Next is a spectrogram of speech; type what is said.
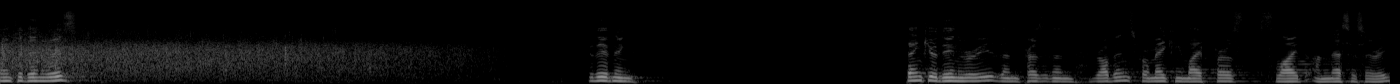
Thank you, Dean Ruiz. Good evening. Thank you, Dean Ruiz and President Robbins, for making my first slide unnecessary.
